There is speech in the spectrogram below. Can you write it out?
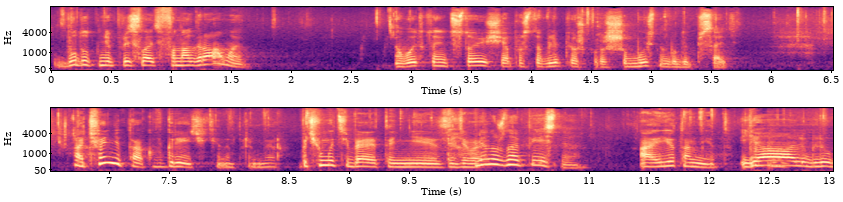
будут мне прислать фонограммы, а будет кто-нибудь стоящий, я просто в лепешку расшибусь, но буду писать. А что не так в гречке, например? Почему тебя это не задевает? Мне нужна песня. А ее там нет. Я люблю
